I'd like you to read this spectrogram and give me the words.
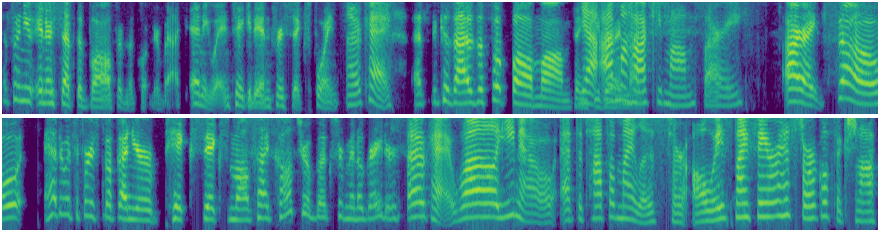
That's when you intercept the ball from the quarterback. Anyway, and take it in for six points. Okay. That's because I was a football mom. Thank yeah, you. I'm a much. hockey mom. Sorry. All right. So Heather, what's the first book on your pick six multicultural books for middle graders? Okay. Well, you know, at the top of my list are always my favorite historical fiction authors.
